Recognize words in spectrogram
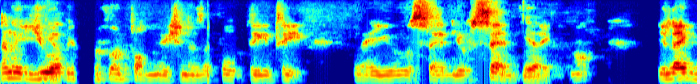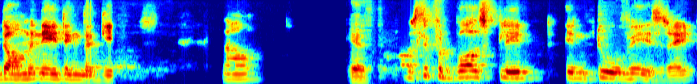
I know you yep. preferred formation as a 4-3-3, where you said you've said like you, know, you like dominating the game. Now, yes. obviously, football's played in two ways, right?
